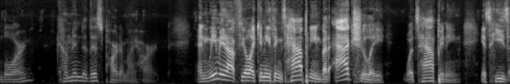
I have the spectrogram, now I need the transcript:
Lord, come into this part of my heart. And we may not feel like anything's happening, but actually what's happening is he's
